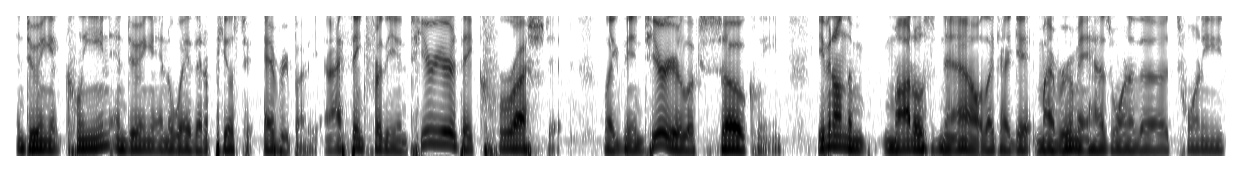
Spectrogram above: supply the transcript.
and doing it clean and doing it in a way that appeals to everybody. And I think for the interior, they crushed it. Like the interior looks so clean. Even on the models now, like I get my roommate has one of the 20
